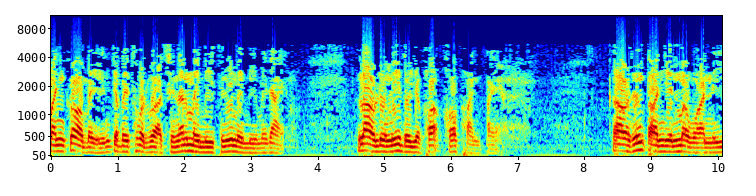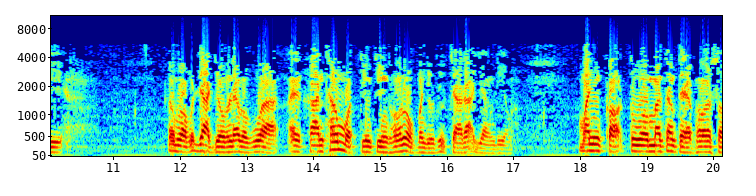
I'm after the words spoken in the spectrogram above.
มันก็ไม่เห็นจะไปโทษว่าสิ่งนั้นไม่มีที่นี้ไม่มีไม่ได้ เล่าเรื่องนี้โดยเฉพาะขอผ่านไปก้าวถึงตอนเย็นเมื่อวานนี้ ก็บอกญาติโยมแล้วบอกว่าไอ้การทั้งหมดจริง ๆ ของโลกมันอยู่ที่จาระอย่างเดียว มันเกาะตัวมาตั้งแต่พศ 2525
